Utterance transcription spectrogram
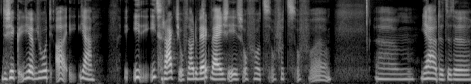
dus je, je, je wordt. Uh, ja iets raakt je. Of nou de werkwijze is, of het, of het, of, uh, um, ja, de, de, de,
